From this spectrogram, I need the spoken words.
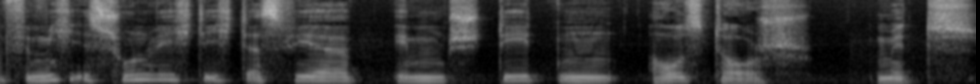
für mich ist schon wichtig, dass wir im steten Austausch mit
